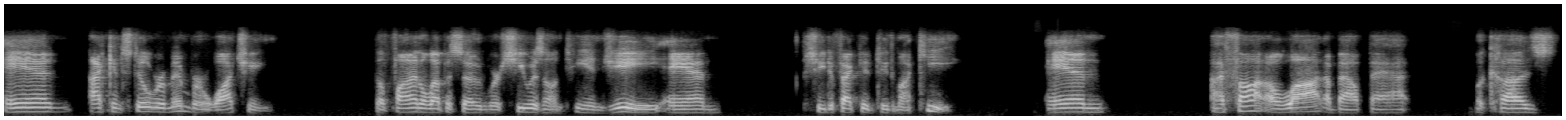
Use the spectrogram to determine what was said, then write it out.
and I can still remember watching the final episode where she was on TNG and she defected to the Maquis. And I thought a lot about that because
